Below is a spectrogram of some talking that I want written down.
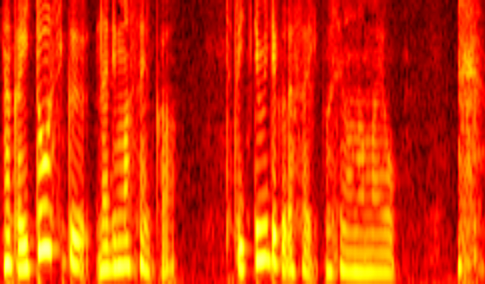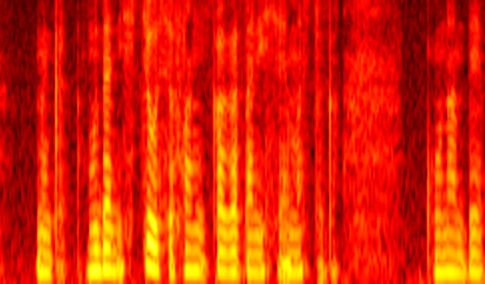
なんか愛おしくなりませんか？ちょっと言ってみてください、推しの名前を。なんか無駄に視聴者参加型にしちゃいましたがこうなんで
